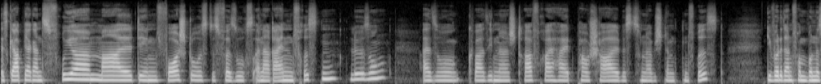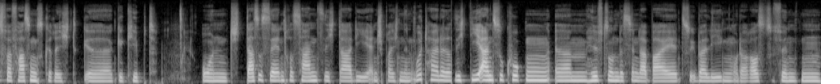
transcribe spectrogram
Es gab ja ganz früher mal den Vorstoß des Versuchs einer reinen Fristenlösung also quasi eine Straffreiheit pauschal bis zu einer bestimmten Frist. Die wurde dann vom Bundesverfassungsgericht äh, gekippt. Und das ist sehr interessant, sich da die entsprechenden Urteile, sich die anzugucken, ähm, hilft so ein bisschen dabei zu überlegen oder rauszufinden,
